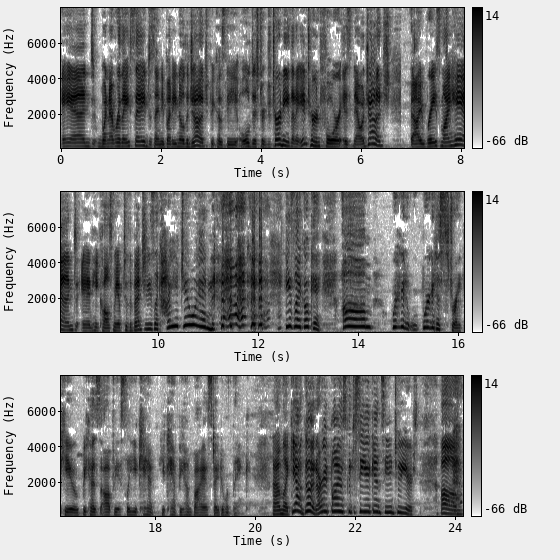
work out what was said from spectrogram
And whenever they say, Does anybody know the judge? Because the old district attorney that I interned for is now a judge, I raise my hand and he calls me up to the bench and he's like, How you doing? he's like, Okay, um, we're gonna we're gonna strike you because obviously you can't you can't be unbiased, I don't think. And I'm like, Yeah, good. All right, bias, good to see you again. See you in two years. Um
